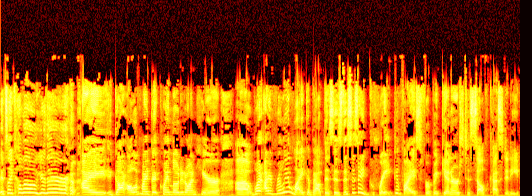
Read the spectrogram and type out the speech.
it's like, hello, you're there. I got all of my Bitcoin loaded on here. Uh, what I really like about this is this is a great device for beginners to self-custody.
